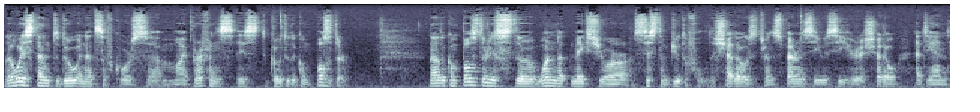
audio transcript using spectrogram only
What I always tend to do, and that's of course uh, my preference, is to go to the compositor. Now the compositor is the one that makes your system beautiful. The shadows, the transparency, we see here a shadow at the end.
